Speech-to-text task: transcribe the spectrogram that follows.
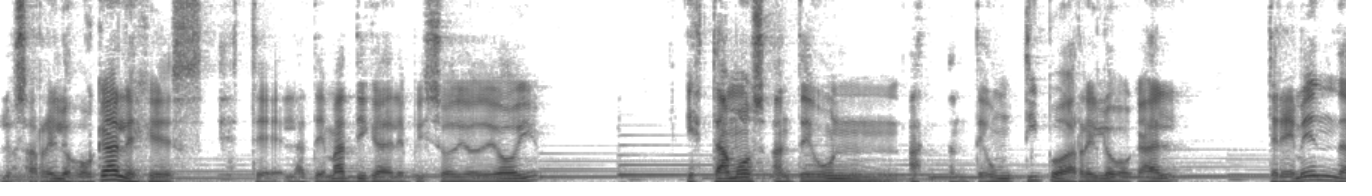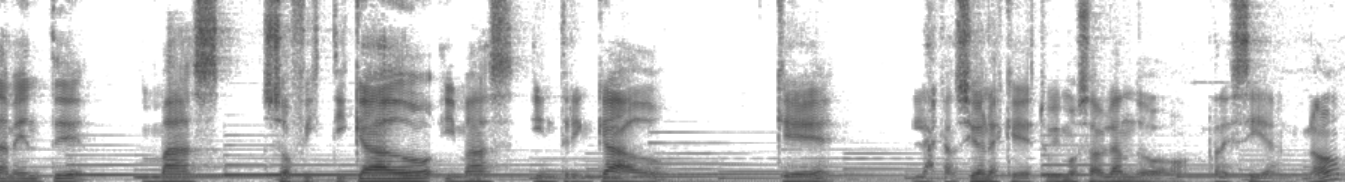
los arreglos vocales, que es este, la temática del episodio de hoy, estamos ante un, ante un tipo de arreglo vocal tremendamente más sofisticado y más intrincado que las canciones que estuvimos hablando recién, ¿no?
